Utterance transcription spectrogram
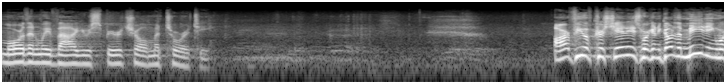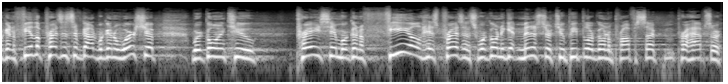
more than we value spiritual maturity. Our view of Christianity is we're going to go to the meeting, we're going to feel the presence of God, we're going to worship, we're going to praise Him, we're going to feel His presence, we're going to get ministered to, people are going to prophesy perhaps, or,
